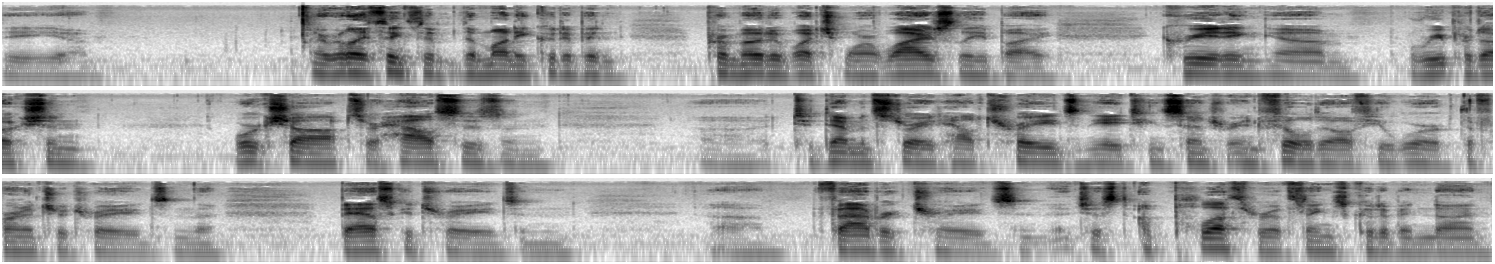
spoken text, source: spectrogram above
The um, I really think the the money could have been promoted much more wisely by creating um, reproduction workshops or houses and uh, to demonstrate how trades in the 18th century in Philadelphia worked the furniture trades and the basket trades and um, fabric trades and just a plethora of things could have been done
